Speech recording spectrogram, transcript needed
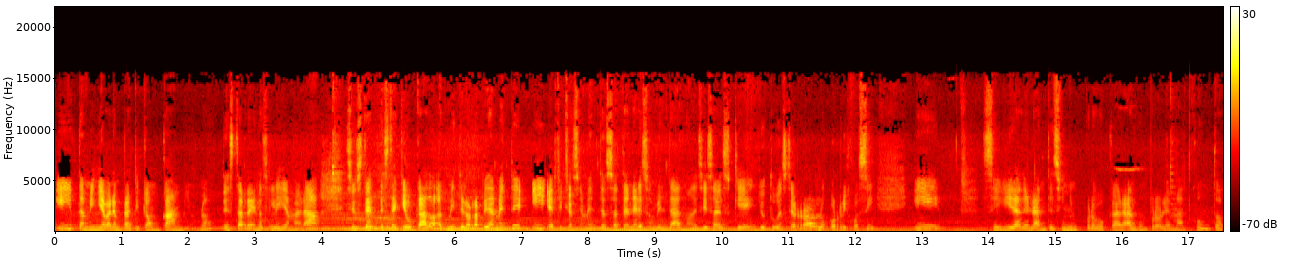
y también llevar en práctica un cambio, ¿no? Esta regla se le llamará, si usted está equivocado, admítelo rápidamente y eficazmente, o sea, tener esa humildad, ¿no? Decir, ¿sabes qué? Yo tuve este error, lo corrijo así y seguir adelante sin provocar algún problema adjunto.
